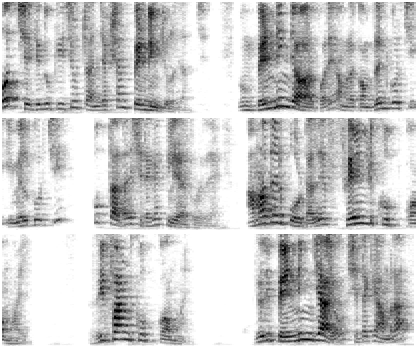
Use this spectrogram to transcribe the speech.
হচ্ছে, কিন্তু কিছু ট্রানজ্যাকশন পেন্ডিং চলে যাচ্ছে। এবং পেন্ডিং যাওয়ার পরে আমরা কমপ্লেন করছি ইমেল করছি, খুব তাড়াতাড়ি সেটাকে ক্লিয়ার করে দেয়। আমাদের পোর্টালে ফেল্ড খুব কম হয় রিফান্ড খুব কম হয়। যদি পেন্ডিং যায়ও, সেটাকে আমরা,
